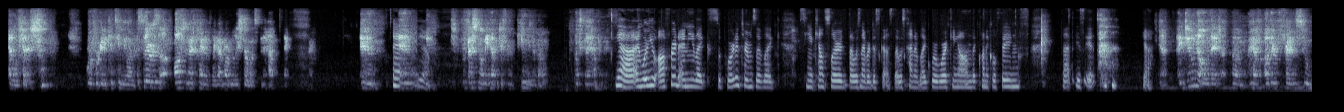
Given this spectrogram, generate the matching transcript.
kettle of fish. or if we're going to continue on. So there's often a kind of like, I'm not really sure what's going to happen next. And And, And- yeah, professional may have a different opinion about what's going to happen next. Yeah. And were you offered any like support in terms of like seeing a counselor? That was never discussed. That was kind of like we're working on the clinical things. That is it. Yeah. I do know that um, I have other friends who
